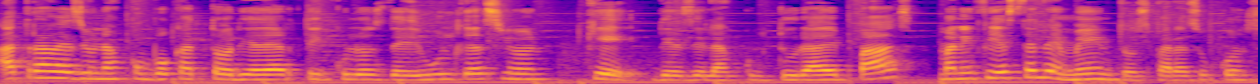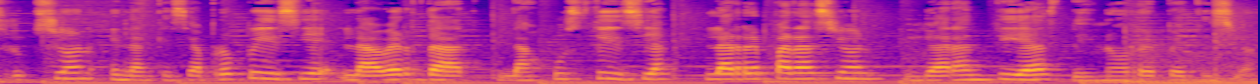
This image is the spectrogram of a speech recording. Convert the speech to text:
a través de una convocatoria de artículos de divulgación que, desde la cultura de paz, manifiesta elementos para su construcción en la que se apropicie la verdad, la justicia, la reparación y garantías de no repetición.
